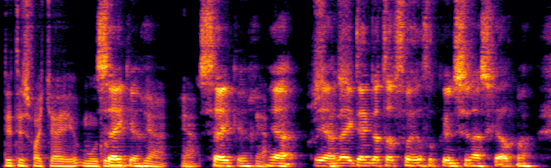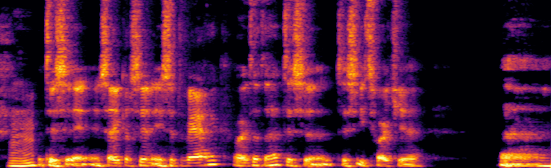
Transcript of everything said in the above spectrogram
Dit is wat jij moet doen. Zeker. Ja, ja. Zeker, Ja, ja. Ja, nee, ik denk dat dat voor heel veel kunstenaars geldt. Maar Mhm. het is, in, in zekere zin is het werk, weet het, hè? Het, is, eh, het is iets wat je... eh,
